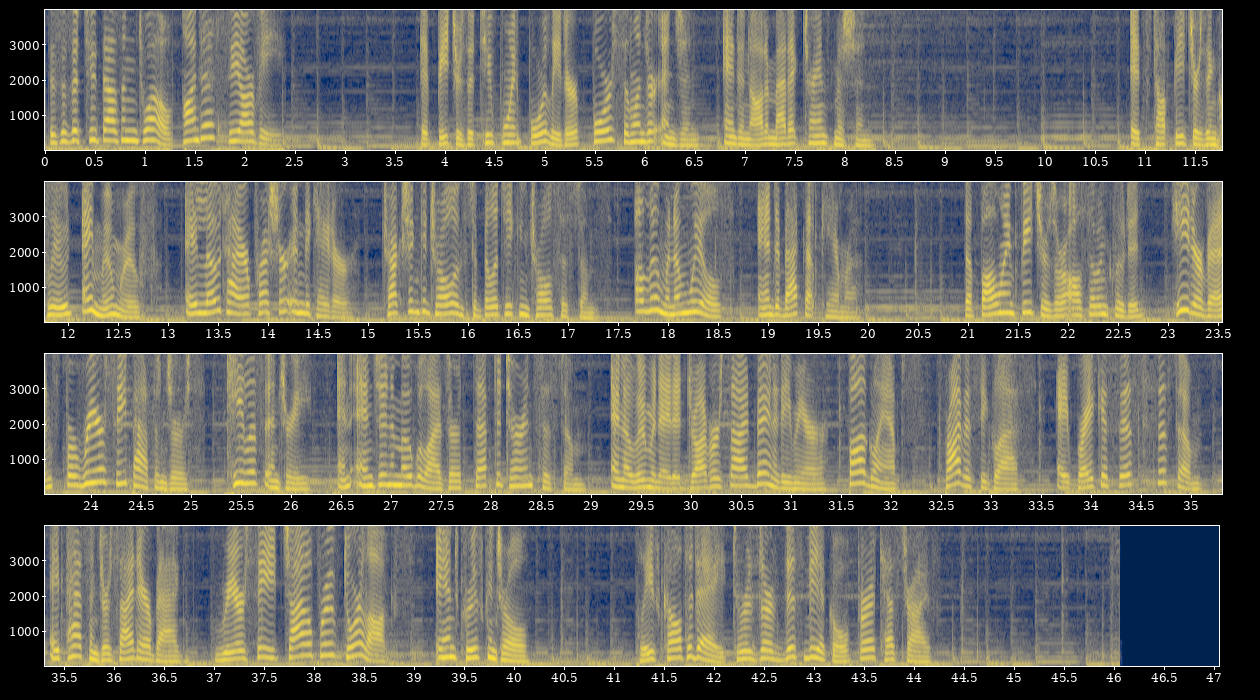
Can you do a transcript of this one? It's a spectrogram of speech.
This is a 2012 Honda CRV. It features a 2.4 liter four cylinder engine and an automatic transmission. Its top features include a moonroof, a low tire pressure indicator, traction control and stability control systems, aluminum wheels, and a backup camera. The following features are also included heater vents for rear seat passengers, keyless entry, an engine immobilizer theft deterrent system, an illuminated driver's side vanity mirror, fog lamps, privacy glass, a brake assist system, a passenger side airbag, rear seat child-proof door locks, and cruise control. Please call today to reserve this vehicle for a test drive.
